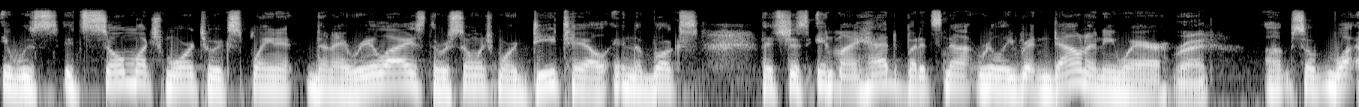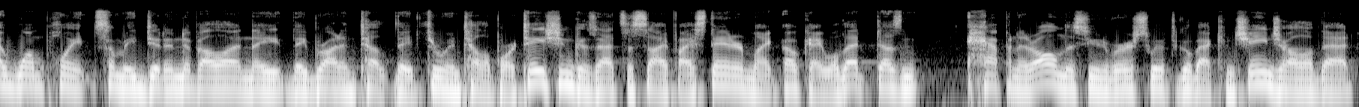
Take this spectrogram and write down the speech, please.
it was it's so much more to explain it than i realized. There was so much more detail in the books that's just in my head but it's not really written down anywhere. Right. Um, so at one point somebody did a novella and they they brought in tel- they threw in teleportation because that's a sci-fi standard. I'm like okay well that doesn't happen at all in this universe. So we have to go back and change all of that.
